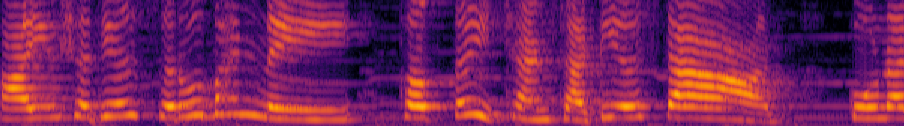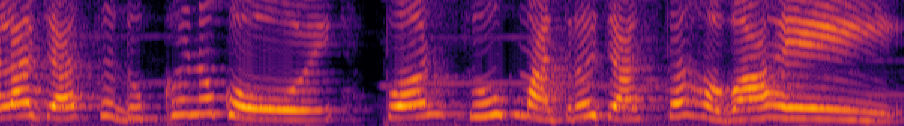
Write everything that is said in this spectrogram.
आयुष्यातील सर्व भांडणे फक्त इच्छांसाठी असतात. कोणाला जास्त दुःख नकोय पण सुख मात्र जास्त हवं आहे.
